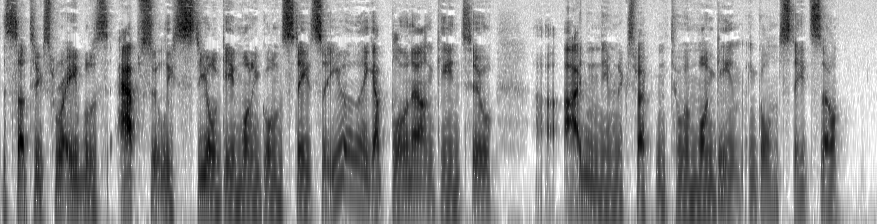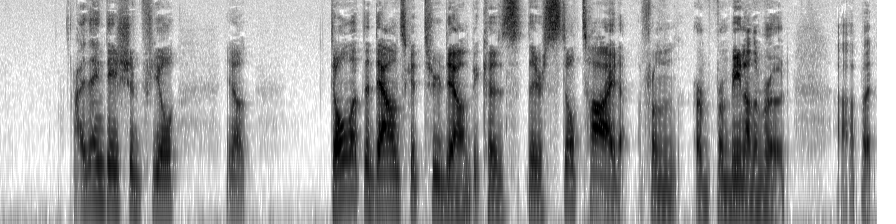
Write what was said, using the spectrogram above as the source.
The Celtics were able to absolutely steal Game One in Golden State. So even though they got blown out in Game Two, uh, I didn't even expect them to win one game in Golden State. So I think they should feel, you know, don't let the downs get too down because they're still tied from from being on the road. Uh, but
